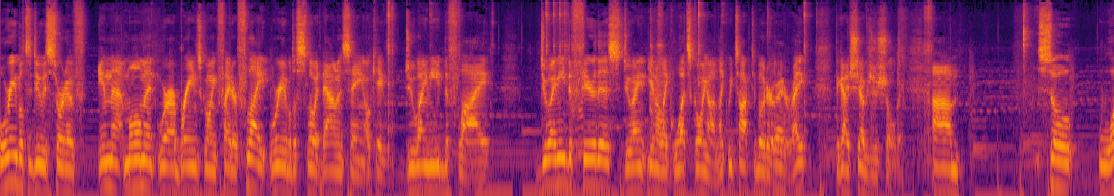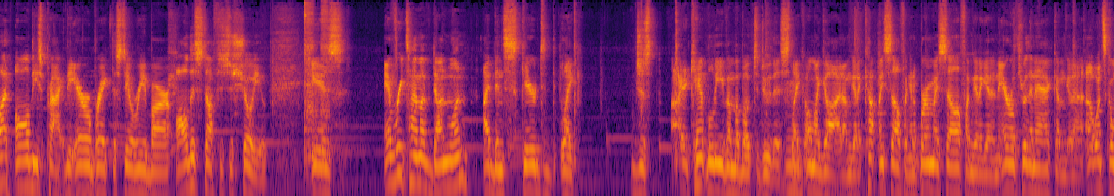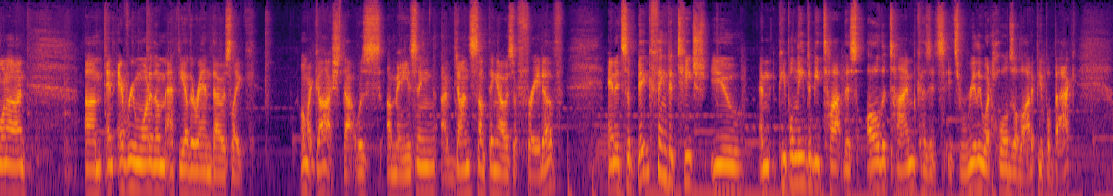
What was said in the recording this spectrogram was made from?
what we're able to do is sort of in that moment where our brain's going fight or flight, we're able to slow it down and saying, okay, do I need to fly? Do I need to fear this? Do I, you know, like what's going on? Like we talked about earlier, right? The guy shoves your shoulder. Um, so what all these pra- the arrow break, the steel rebar, all this stuff is to show you is every time I've done one, I've been scared to like just I can't believe I'm about to do this. Like, oh my god, I'm gonna cut myself, I'm gonna burn myself, I'm gonna get an arrow through the neck, I'm gonna oh what's going on? Um, and every one of them at the other end I was like, oh my gosh, that was amazing. I've done something I was afraid of. And it's a big thing to teach you and people need to be taught this all the time because it's it's really what holds a lot of people back.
